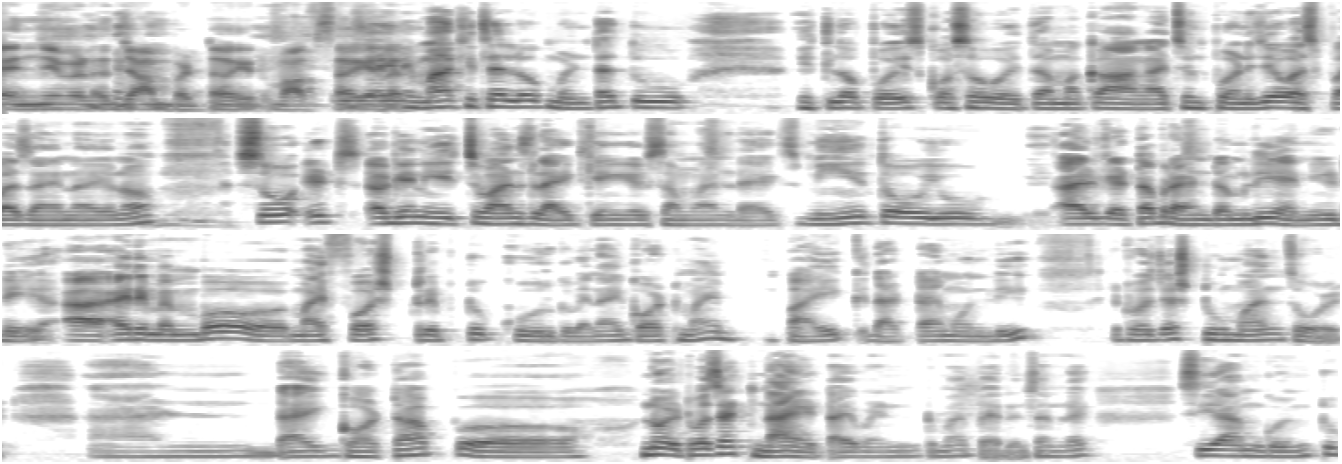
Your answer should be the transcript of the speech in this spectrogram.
penny but jump but वापस म्हाका इतले लोक म्हणटा तूं इतलो पयस कसो वयता म्हाका हांगाच्यान पणजे वचपा जायना यू नो सो इट्स अगेन इच वन्स लायकींग इफ समवन लायक्स मी तो यू आय गेट अप रँडमली एनी डे आय रिमेंबर माय फर्स्ट ट्रीप टू कूर्ग वेन आय गॉट माय बाईक दॅट टायम ओनली it was just two months old and i got up uh, no it was at night i went to my parents i'm like see i'm going to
